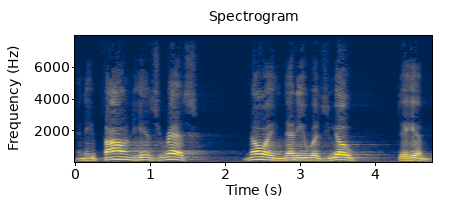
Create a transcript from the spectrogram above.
And he found his rest knowing that he was yoked to him.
